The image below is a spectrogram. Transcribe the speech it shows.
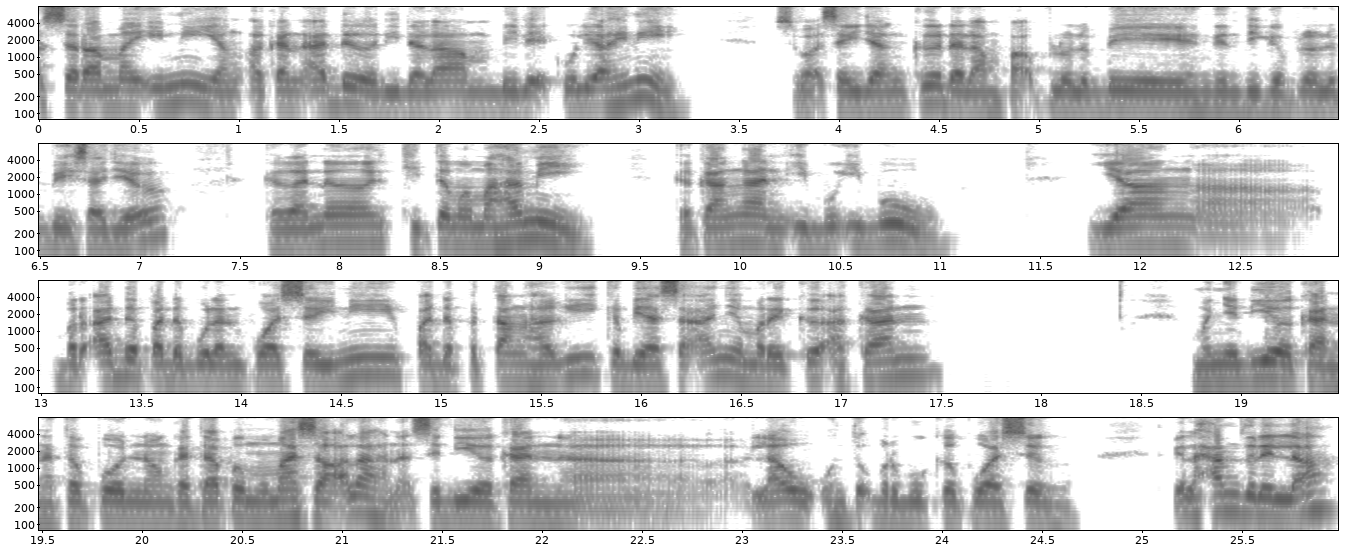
seramai ini yang akan ada di dalam bilik kuliah ini. Sebab saya jangka dalam 40 lebih hingga 30 lebih saja kerana kita memahami kekangan ibu-ibu yang berada pada bulan puasa ini pada petang hari kebiasaannya mereka akan menyediakan ataupun orang kata apa memasaklah nak sediakan uh, lauk untuk berbuka puasa. Tapi alhamdulillah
